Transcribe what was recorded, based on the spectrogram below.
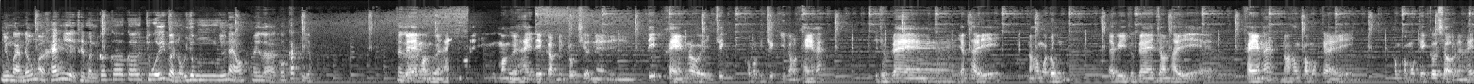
nhưng mà nếu mà kháng như vậy thì mình có có có chú ý về nội dung như thế nào hay là có cách gì không? Hay là... mọi người hay mọi người hay đề cập đến câu chuyện này tip kháng rồi trick có một cái trick gì đó kháng á. Thì thực ra em thấy nó không có đúng. Tại vì thực ra cho thấy kháng á nó không có một cái không có một cái cơ sở nào hết.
